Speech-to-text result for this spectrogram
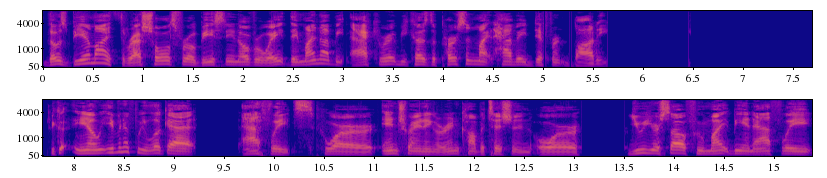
those BMI thresholds for obesity and overweight, they might not be accurate because the person might have a different body. Because, you know, even if we look at athletes who are in training or in competition, or you yourself who might be an athlete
